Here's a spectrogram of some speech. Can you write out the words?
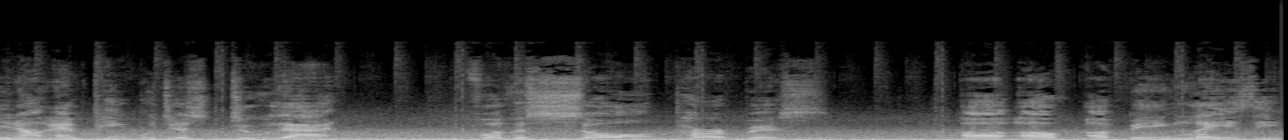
you know, and people just do that for the sole purpose of, of, of being lazy,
